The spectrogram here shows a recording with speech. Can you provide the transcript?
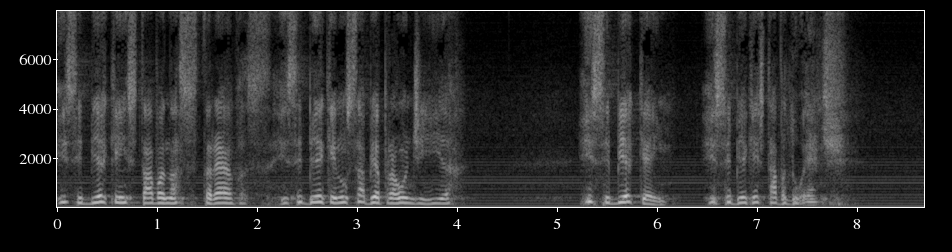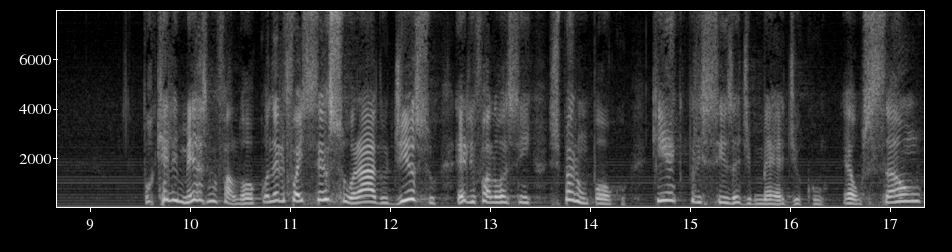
recebia quem estava nas trevas, recebia quem não sabia para onde ia, recebia quem? Recebia quem estava doente. Porque ele mesmo falou, quando ele foi censurado disso, ele falou assim: espera um pouco, quem é que precisa de médico? É o são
